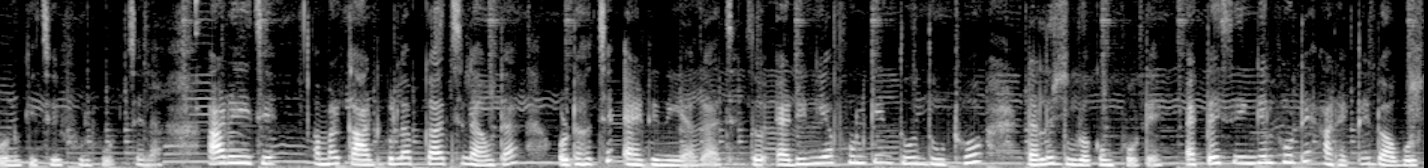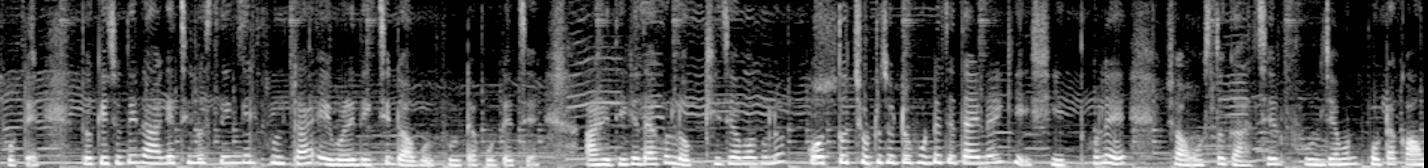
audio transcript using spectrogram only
কোনো কিছুই ফুল ফুটছে না। আর এই যে আমার কাঠগোলাপ গাছ না, ওটা ওটা হচ্ছে অ্যাডিনিয়া গাছ। তো অ্যাডিনিয়া ফুল কিন্তু দুটো ডালে দু রকম ফোটে। একটাই সিঙ্গেল ফোটে আর একটাই ডবল ফোটে। তো কিছুদিন আগে ছিল সিঙ্গেল ফুলটা, এবারে দেখছি ডবল ফুলটা ফুটেছে। আর এদিকে দেখো লক্ষ্মী জবাগুলো কত ছোট ছোট ফুটেছে, তাই নয় কি? শীত হলে সমস্ত গাছের ফুল যেমন ফোটা কম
